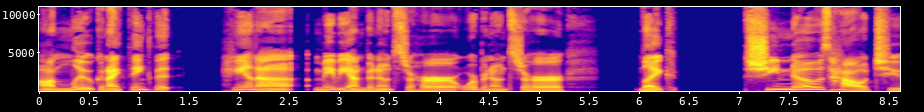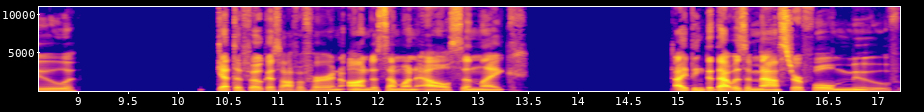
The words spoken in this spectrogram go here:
on Luke. And I think that Hannah, maybe unbeknownst to her or beknownst to her, like she knows how to get the focus off of her and onto someone else. And like, I think that that was a masterful move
